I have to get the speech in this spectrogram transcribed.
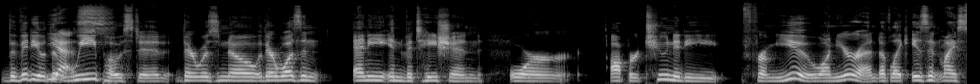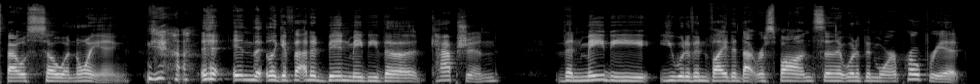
The video that Yes. we posted, there was no, there wasn't any invitation or opportunity from you on your end of like, isn't my spouse so annoying? Yeah. in the like if that had been maybe the caption then maybe you would have invited that response and it would have been more appropriate.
